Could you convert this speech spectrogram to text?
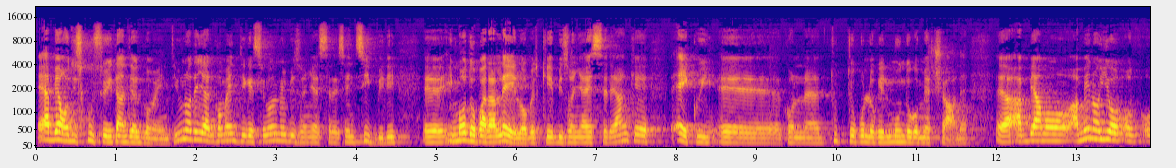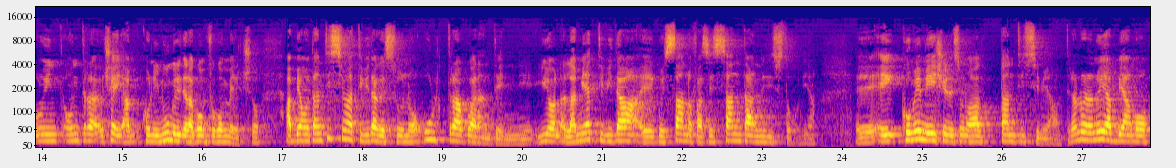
e abbiamo discusso di tanti argomenti. Uno degli argomenti che secondo me bisogna essere sensibili eh, in modo parallelo perché bisogna essere anche equi eh, con tutto quello che è il mondo commerciale. Eh, abbiamo, almeno io ho, ho, ho cioè, con i numeri della Confcommercio, Abbiamo tantissime attività che sono ultra quarantenni. Io, la mia attività eh, quest'anno fa 60 anni di storia eh, e come me ce ne sono tantissime altre. Allora noi abbiamo,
